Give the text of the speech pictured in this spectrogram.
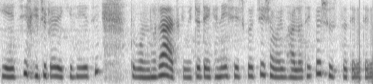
খেয়েছি, কিছুটা রেখে দিয়েছি। তো বন্ধুরা আজকে ভিডিওটা এখানেই শেষ করছি। সবাই ভালো থেকে, সুস্থ থেকে থেকে।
